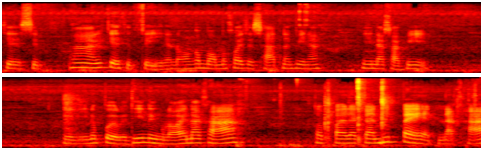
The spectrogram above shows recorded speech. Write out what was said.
เจ็ดสิบห้าหรือเจ็ดสิบสี่นะน้องก็มองไม่ค่อยจะชัดนะพี่นะ นี่นะคะพี่ เดี๋ยวนี้ต้องเปิดไปที่หนึ่งร้อยนะคะ ต่อไปรายการที่แปดนะคะ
